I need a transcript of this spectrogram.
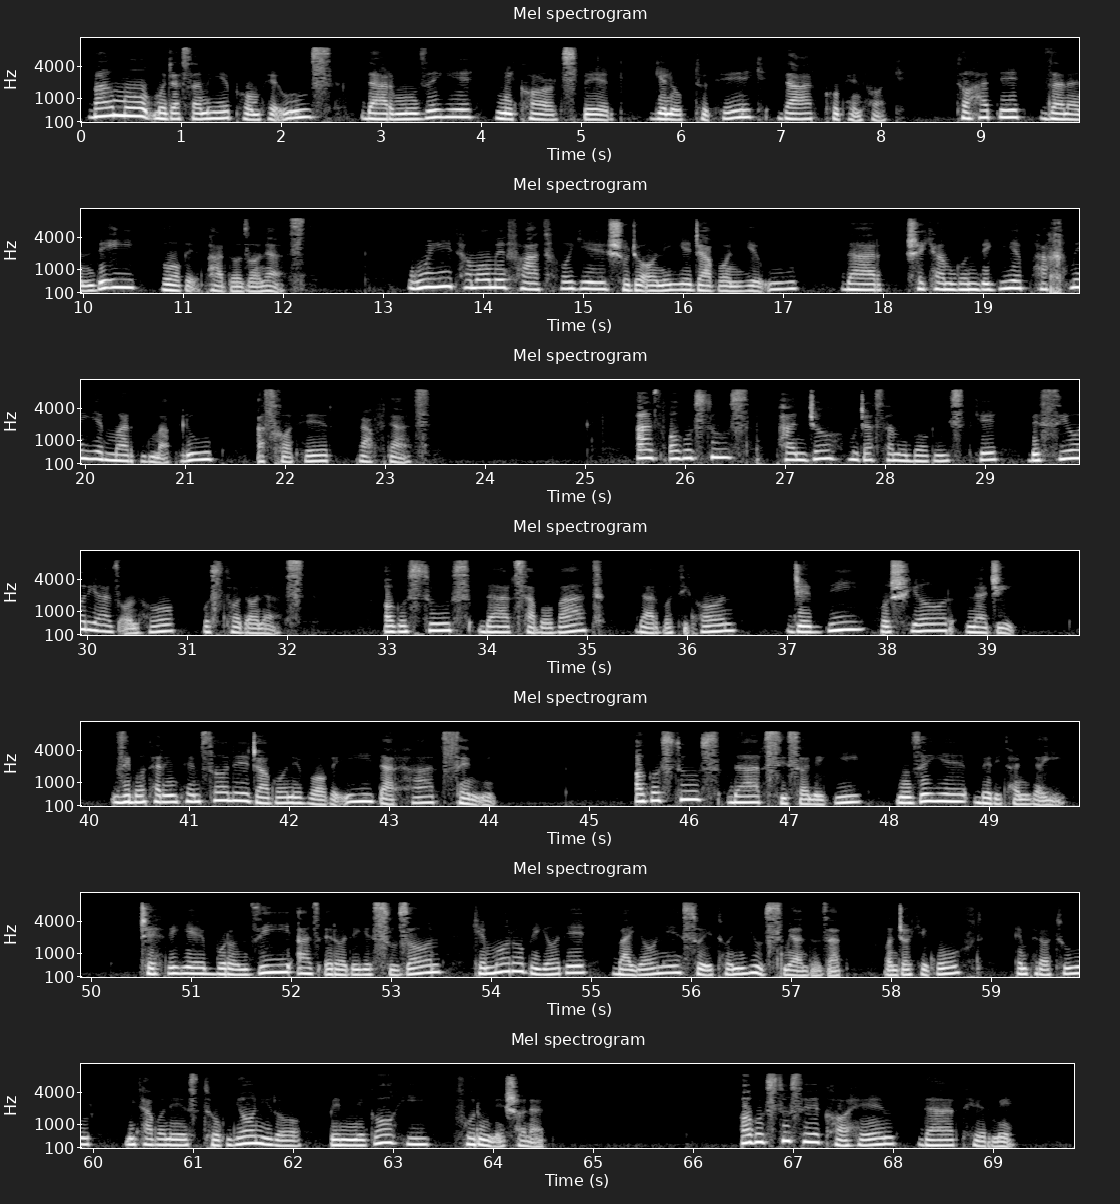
و اما مجسمه پومپئوس در موزه نیکارلسبرگ گلوبتوتک در کوپنهاگ تا حد زننده ای واقع پردازانه است. گویی تمام فتحهای شجاعانه جوانی او در شکمگندگی پخمه مردی مغلوب از خاطر رفته است. از آگوستوس پنجاه مجسم باقی است که بسیاری از آنها استادانه است. آگوستوس در سباوت در واتیکان جدی هوشیار نجیب. زیباترین تمثال جوان واقعی در هر سنی. آگوستوس در سی سالگی موزه بریتانیایی. چهره برنزی از اراده سوزان که ما را به یاد بیان سویتونیوس میاندازد. آنجا که گفت امپراتور می توانست طغیانی را به نگاهی فرو نشاند. آگوستوس کاهن در ترمه.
